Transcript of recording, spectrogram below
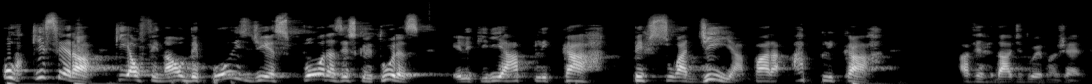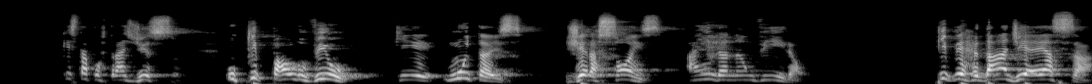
Por que será que ao final, depois de expor as Escrituras, ele queria aplicar, persuadia para aplicar a verdade do Evangelho. O que está por trás disso? O que Paulo viu que muitas gerações ainda não viram? Que verdade é essa?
